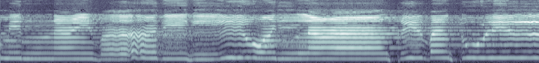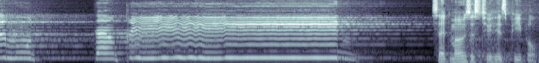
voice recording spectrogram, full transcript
من عباده والعاقبة للمتقين Said Moses to his people,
